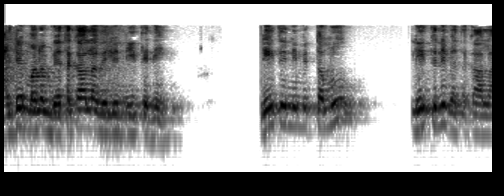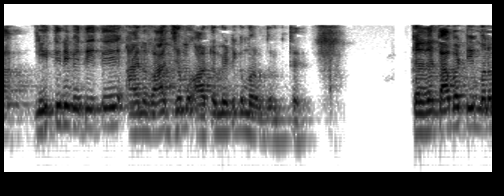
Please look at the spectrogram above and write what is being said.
అంటే మనం వెతకాల వెళ్ళి నీతిని? నీతి నిమిత్తము నీతిని వెతకాల? నీతిని వెతికితే ఆయన రాజ్యము ఆటోమేటిక్ మనకు దొరుకుతుంది. కదా? కాబట్టి మనం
